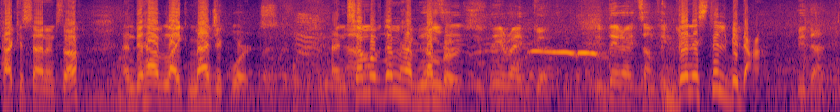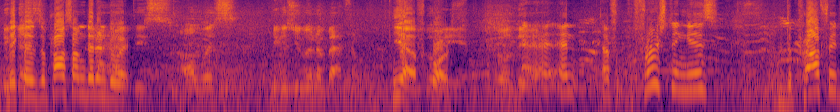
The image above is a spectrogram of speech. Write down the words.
Pakistan and stuff, and they have like magic words. And some of them have numbers. If they write good, if they write something, Then it's still bid'ah. Bid'ah. that. Because the Prophet didn't do it. This always because you go in a bathroom. Yeah, of course. there. And, and uh, first thing is, the Prophet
